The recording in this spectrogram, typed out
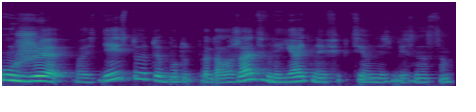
уже воздействуют и будут продолжать влиять на эффективность бизнеса.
